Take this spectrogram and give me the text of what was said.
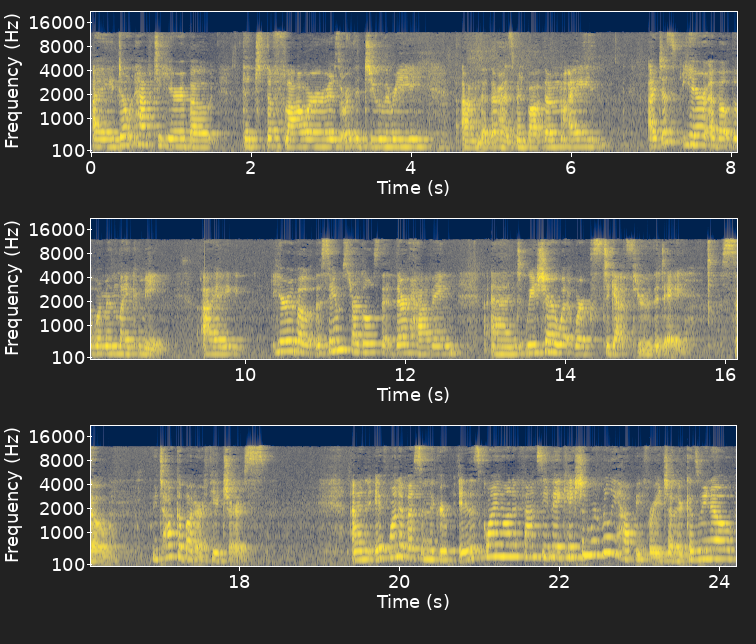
I don't have to hear about the, the flowers or the jewelry um, that their husband bought them. I, I just hear about the women like me. I hear about the same struggles that they're having, and we share what works to get through the day. So we talk about our futures. And if one of us in the group is going on a fancy vacation, we're really happy for each other because we know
